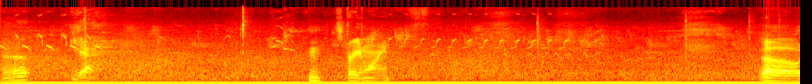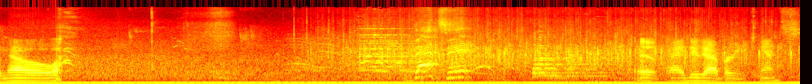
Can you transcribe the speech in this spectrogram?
Uh, yeah. Hmm, straight line. Oh no. That's it! Okay, I do got a birdie chance.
